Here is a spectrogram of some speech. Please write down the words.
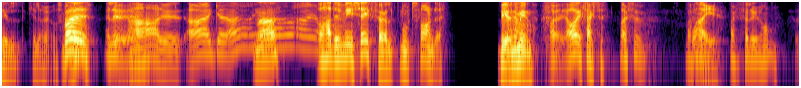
till killar. Och så. Vad är- Eller, eller, Aha, du, ah, ge- ah, Nej. ja, ja. och hade min tjej följt motsvarande? Benjamin. Var, ja, exakt. Varför, varför, Why? varför följer du honom?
